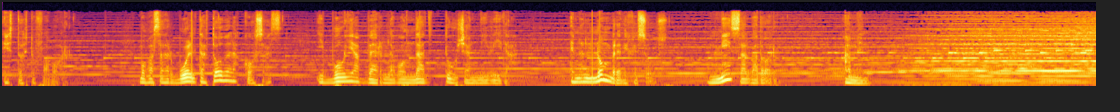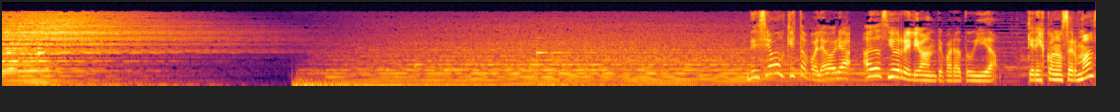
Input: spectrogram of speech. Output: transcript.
esto es tu favor Vos vas a dar vueltas todas las cosas y voy a ver la bondad tuya en mi vida. En el nombre de Jesús, mi Salvador. Amén. Deseamos que esta palabra haya sido relevante para tu vida. ¿Querés conocer más?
